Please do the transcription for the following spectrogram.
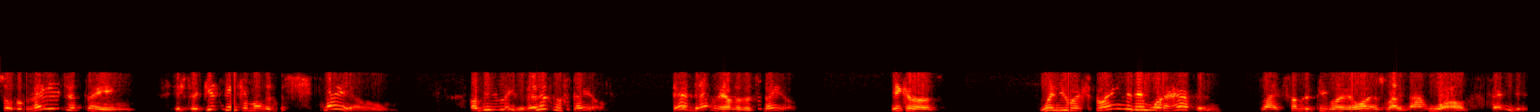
So the major thing is to get them from under the spell of these leaders. And it's a spell. They're definitely under the spell. Because when you explain to them what happened, like some of the people in the audience right now who are offended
